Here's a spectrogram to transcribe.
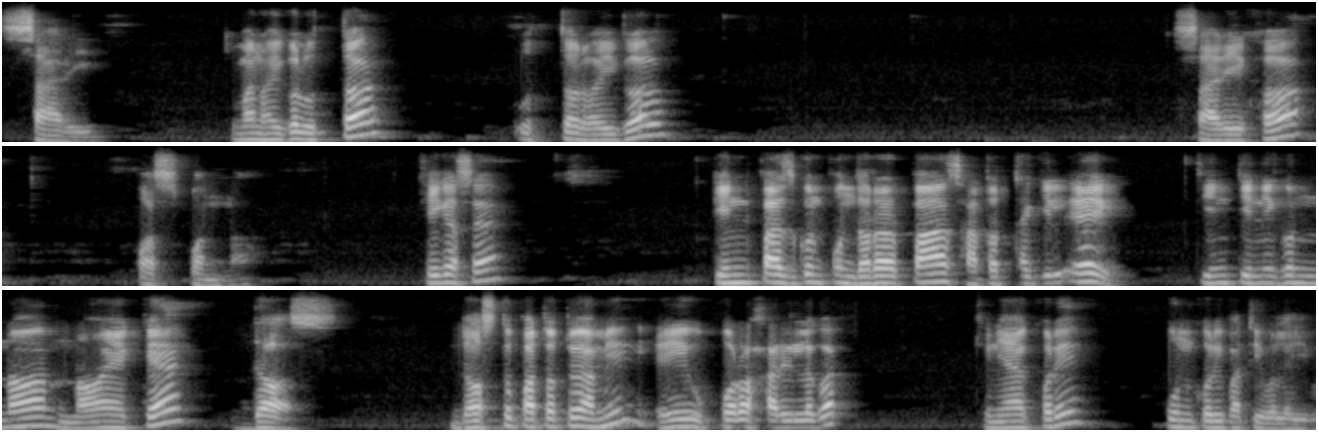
চাৰি। কিমান হৈ গ'ল উত্তৰ? উত্তৰ হৈ গ'ল চাৰিশ পঁচপন্ন। ঠিক আছে? তিন পাঁচ গুণ পোন্ধৰৰ পাঁচ হাতত থাকিল এক। তিন তিনি গুণ ন ন একে দহ। দহটো পাততো আমি এই ওপৰৰ শাৰীৰ লগত ধুনীয়া কৰি পোন কৰি পাতিব লাগিব।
